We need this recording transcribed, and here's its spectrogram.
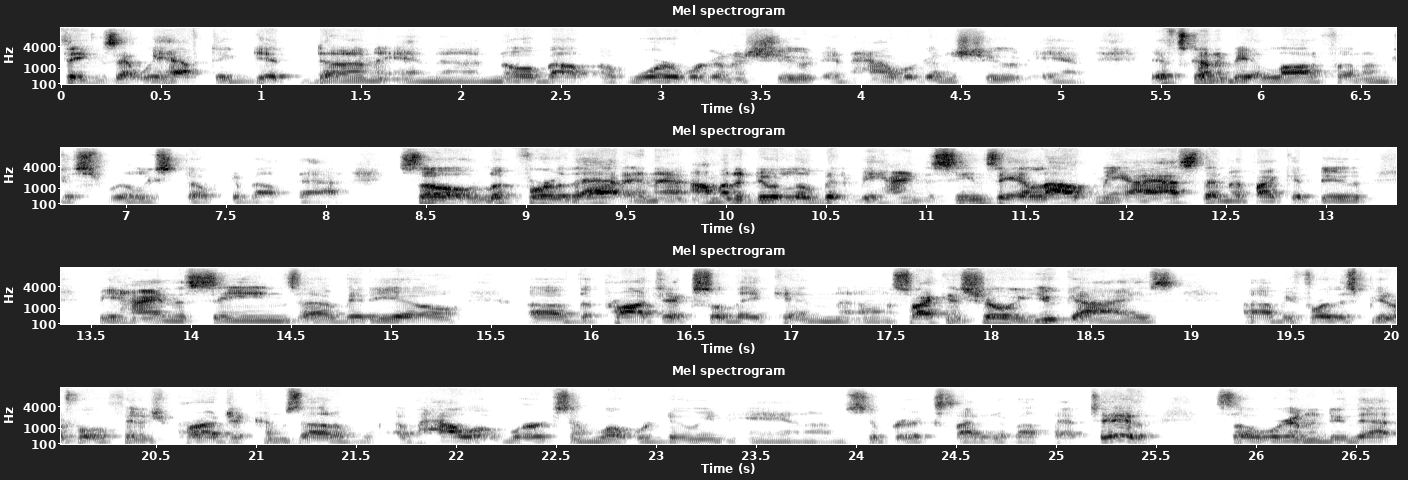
things that we have to get done and uh, know about of where we're going to shoot and how we're going to shoot and it's going to be a lot of fun. I'm just really stoked about that. So look for that and i'm going to do a little bit behind the scenes. They allowed me i asked them if i could do behind the scenes uh, video of the project so they can uh, so i can show you guys uh, before this beautiful finished project comes out of, of how it works and what we're doing and i'm super excited about that too. So we're going to do that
